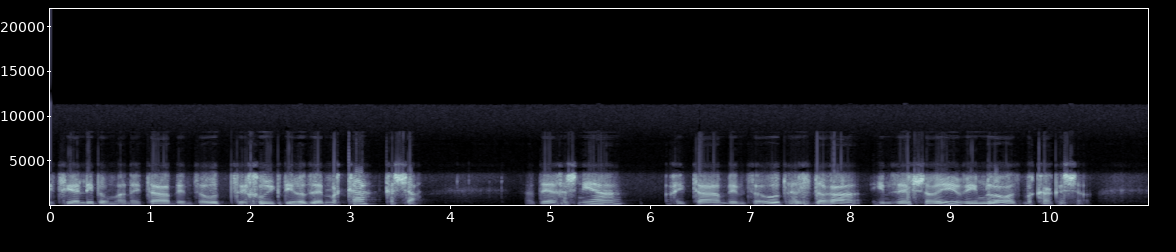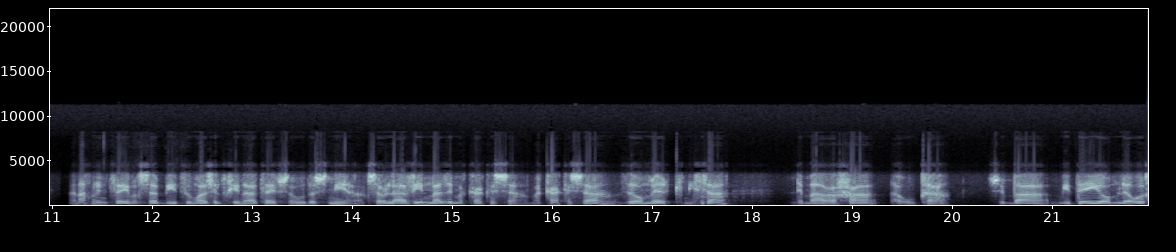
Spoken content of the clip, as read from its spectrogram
הציע ליברמן, הייתה באמצעות, איך הוא הגדיר את זה, מכה קשה. הדרך השנייה הייתה באמצעות הסדרה, אם זה אפשרי, ואם לא, אז מכה קשה. אנחנו נמצאים עכשיו בעיצומה של בחינת האפשרות השנייה. עכשיו, להבין מה זה מכה קשה. מכה קשה זה אומר כניסה למערכה ארוכה, שבה מדי יום לאורך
